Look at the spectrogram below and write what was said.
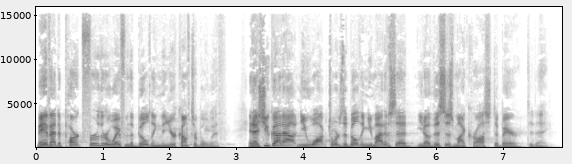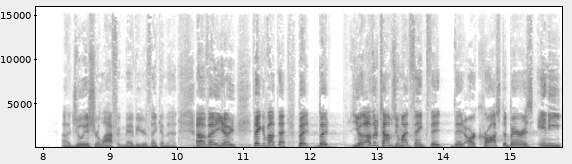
may have had to park further away from the building than you're comfortable with. And as you got out and you walked towards the building, you might have said, you know, this is my cross to bear today. Uh, Julius, you're laughing. Maybe you're thinking that. Uh, but, you know, think about that. But, but you know, other times we might think that, that our cross to bear is any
